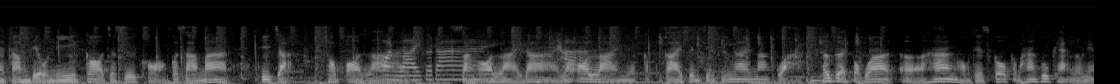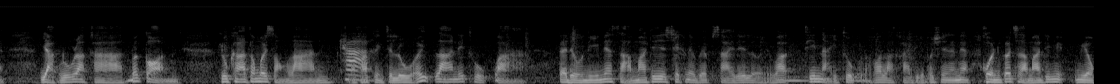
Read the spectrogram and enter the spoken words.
นะครับเดี๋ยวนี้ก็จะซื้อของก็สามารถที่จะช็อปออนไลน์ออนไลน์ก็ได้สั่งออนไลน์ได้แล้วค่ะออนไลน์เนี่ยกลับกลายเป็นสิ่งที่ง่ายมากกว่า ถ้าเกิดบอกว่าเอ่อห้างของ Tesco กับห้างคู่แข่งเราเนี่ยอยากรู้ราคาเมื่อก่อนลูกค้าต้องไปสองร้านค่ะนะครับถึงจะรู้เอ้ยร้านนี้ถูกกว่า แต่เดี๋ยวนี้เนี่ยสามารถที่จะเช็คในเว็บไซต์ได้เลยว่าที่ไหนถูกแล้วก็ราคาดี เพราะฉะนั้นเนี่ยคนก็สามารถที่มีมีโอ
